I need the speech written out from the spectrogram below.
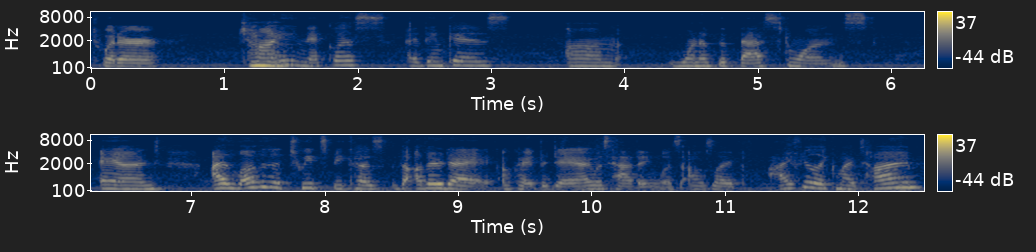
Twitter. Chani Nicholas, I think, is um, one of the best ones, and I love the tweets because the other day, okay, the day I was having was I was like, I feel like my time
